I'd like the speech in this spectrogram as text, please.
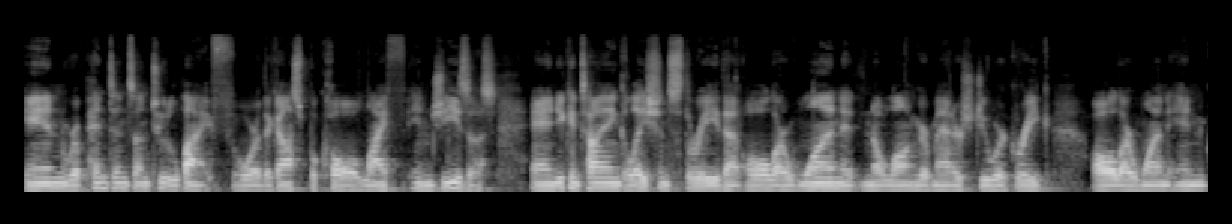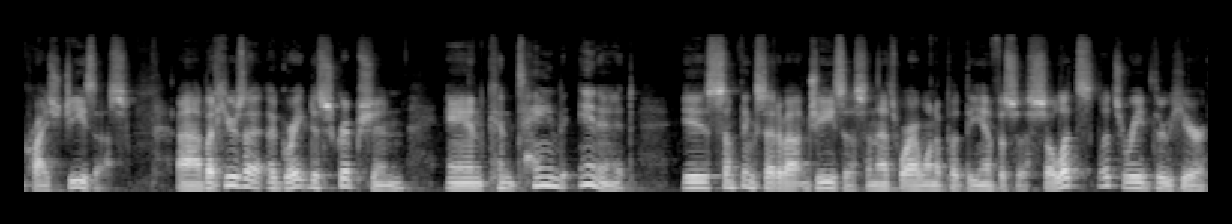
in repentance unto life, or the gospel call, life in Jesus. And you can tie in Galatians 3 that all are one. It no longer matters Jew or Greek, all are one in Christ Jesus. Uh, but here's a, a great description, and contained in it is something said about Jesus, and that's where I want to put the emphasis. So let's let's read through here,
